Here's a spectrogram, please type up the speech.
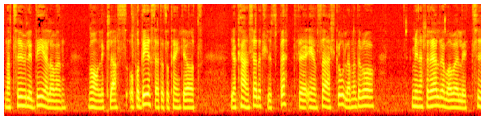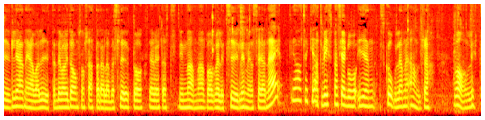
naturlig del av en vanlig klass och på det sättet så tänker jag att jag kanske hade trivts bättre i en särskola men det var mina föräldrar var väldigt tydliga när jag var liten. Det var ju de som fattade alla beslut och jag vet att min mamma var väldigt tydlig med att säga nej, jag tycker att Vispen ska gå i en skola med andra, vanligt.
